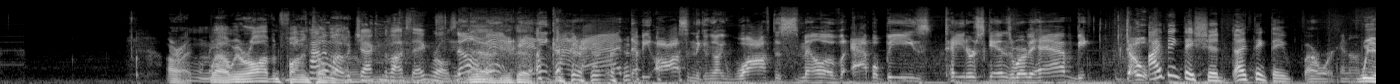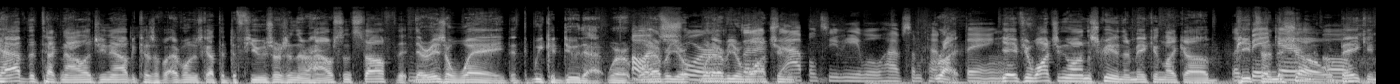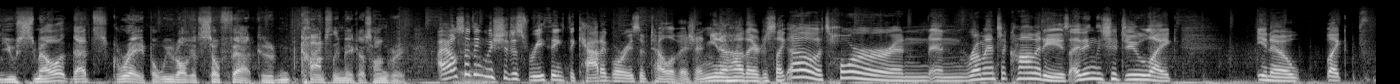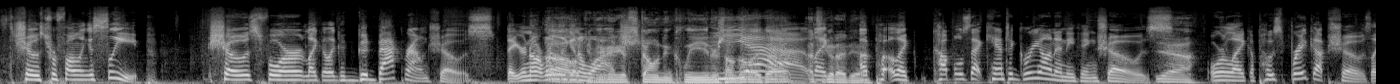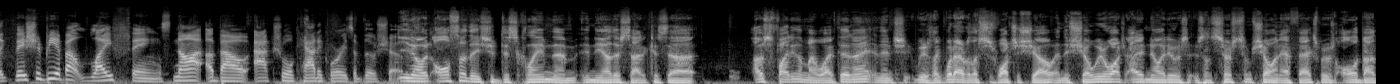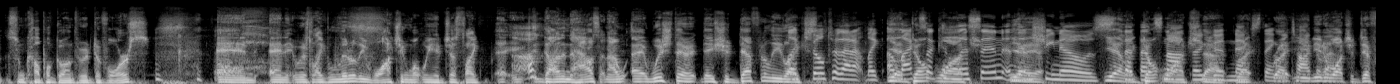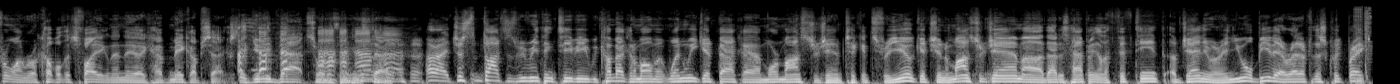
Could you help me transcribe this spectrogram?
All right. Oh, well, we were all having fun until Kind of went with Jack in the Box egg rolls. No, Yeah, man, you did. any kind of ad, that'd be awesome. They can like waft the smell of Applebee's tater skins or whatever they have. It'd be dope. I think they should. I think they are working on. we have the technology now because of everyone who's got the diffusers in their house and stuff. That there mm. is a way that we could do that where Oh, whatever I'm you're whatever you're watching. Apple TV will have some kind Right. of thing. Yeah, if you're watching on the screen and they're making like a Like pizza in the bacon? show or Oh. bacon, you smell it. That's great, but we would all get so fat because it would constantly make us hungry. I also think we should just rethink the categories of television. You know how they're just like, oh, it's horror and and romantic comedies. I think they should do like, you know, like shows for falling asleep, shows for like like a good background shows that you're not really Oh, to like watch. You're gonna get stoned and clean or something yeah, like that. That's like a good idea. pu- like couples that can't agree on anything shows. Yeah. Or like a post breakup shows. Like they should be about life things, not about actual categories of those shows. You know, it also they should disclaim them in the other side because uh, I was fighting with my wife the other night, and then she, we was like, "Whatever, let's just watch a show." And the show we were watching, I had no idea it was, it was on some- show on FX, but it was all about some couple going through a divorce, and and it was like literally watching what we had just like uh, done in the house. And I, I wish they they should definitely like, like, filter that out. Like Yeah, Alexa can watch- listen, and Yeah, then yeah. she knows yeah, that like that's don't watch the that. good next right, thing right. to talk You need about. to watch a different one where a couple that's fighting and then they like have makeup sex. Like you need that sort of thing instead. All right, just some thoughts as we rethink TV. We come back in a moment. When we get back, uh, more Monster Jam tickets for you. Get you in a Monster Jam. Uh, that is happening on the fifteenth of January, and you will be there right after this quick break.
